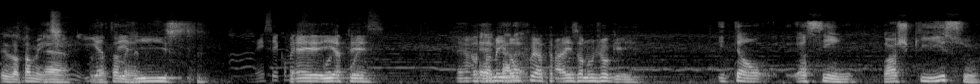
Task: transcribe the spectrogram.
Exatamente. É, ia exatamente. ter. Isso. Nem sei como é que É, ia depois. Eu É, também cara- não fui atrás, eu não joguei. Então, assim, eu acho que isso,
